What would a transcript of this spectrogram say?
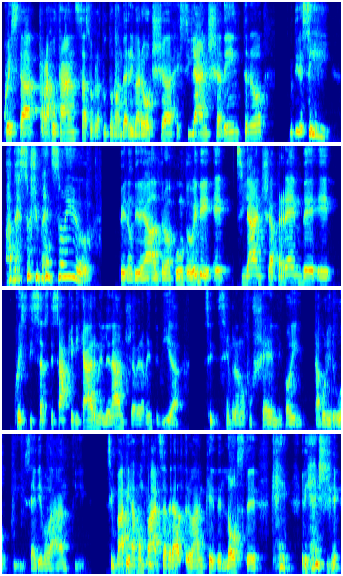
questa tracotanza, soprattutto quando arriva Roccia e si lancia dentro, vuol dire sì, adesso ci penso io, per non dire altro, appunto. Quindi e si lancia, prende e questi, sacche di carne le lancia veramente via. Se, sembrano fuscelli, poi tavoli rotti, sedie volanti, simpatica comparsa peraltro anche dell'oste che riesce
